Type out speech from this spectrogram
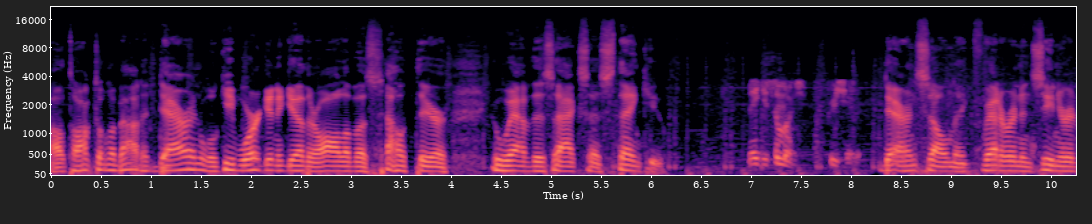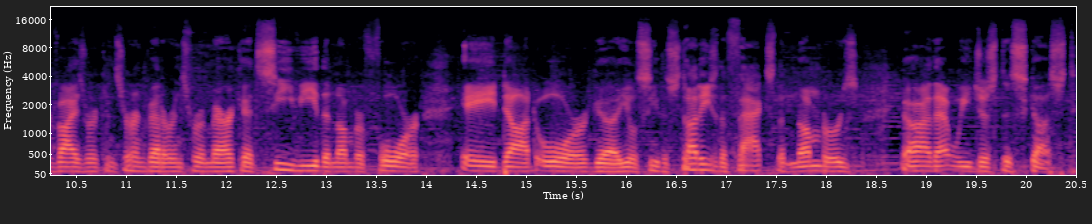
I'll talk to them about it. Darren, we'll keep working together, all of us out there who have this access. Thank you. Thank you so much. Appreciate it. Darren Selnick, veteran and senior advisor at Concerned Veterans for America at CV, the number four, A.org. Uh, you'll see the studies, the facts, the numbers uh, that we just discussed.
